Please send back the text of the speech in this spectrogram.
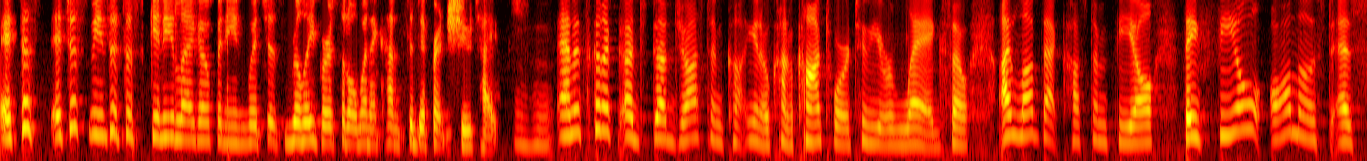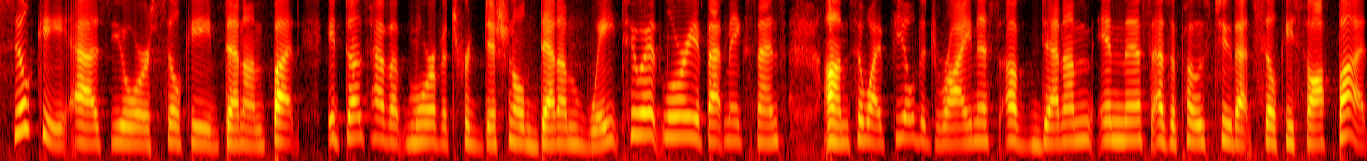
It just it just means it's a skinny leg opening, which is really versatile when it comes to different shoe types. Mm-hmm. And it's going to adjust and you know kind of contour to your leg. So I love that custom feel. They feel almost as silky as your silky denim, but it does have a more of a traditional denim weight to it, Laurie, if that makes sense. Um, so I feel the dryness of denim in this as opposed to that silky soft. But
